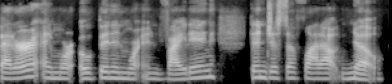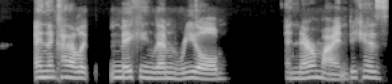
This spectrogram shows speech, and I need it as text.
better and more open and more inviting than just a flat out no and then kind of like making them real in their mind because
